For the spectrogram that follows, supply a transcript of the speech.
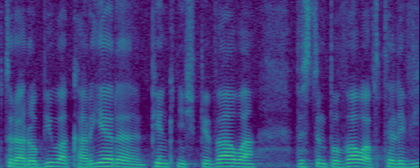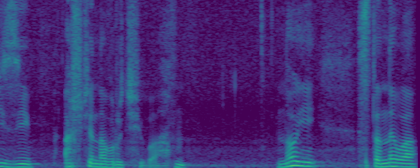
która robiła karierę, pięknie śpiewała, występowała w telewizji aż się nawróciła. No i stanęła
